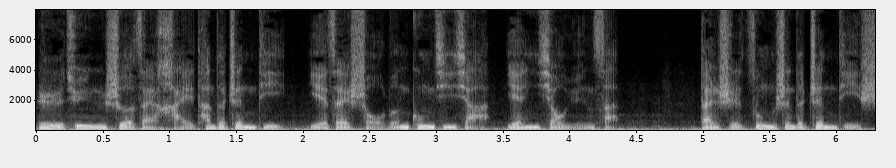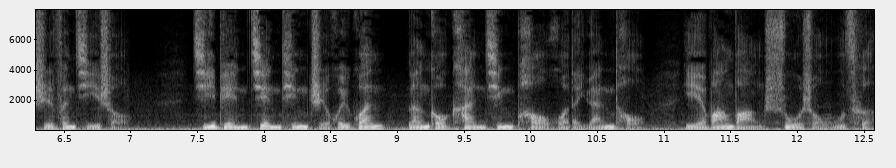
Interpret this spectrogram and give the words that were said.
日军设在海滩的阵地也在首轮攻击下烟消云散，但是纵深的阵地十分棘手。即便舰艇指挥官能够看清炮火的源头，也往往束手无策。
